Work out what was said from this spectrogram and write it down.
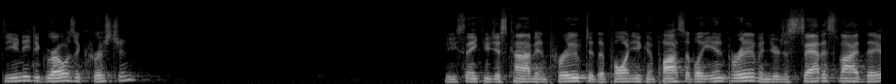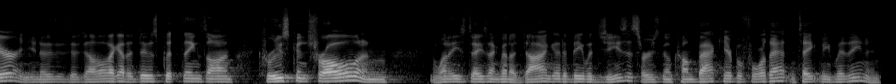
Do you need to grow as a Christian? You think you just kind of improved to the point you can possibly improve and you're just satisfied there? And you know, all I got to do is put things on cruise control and one of these days I'm going to die and go to be with Jesus, or he's going to come back here before that and take me with him, and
